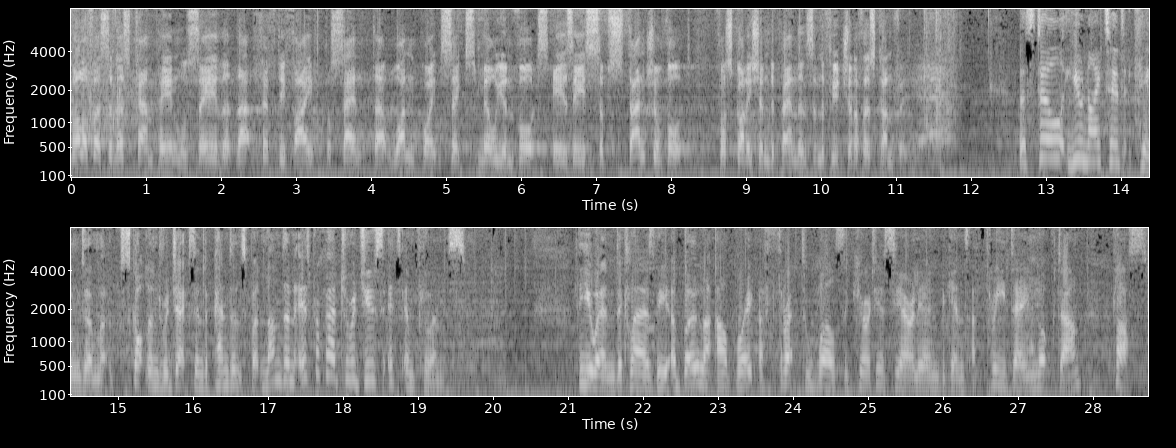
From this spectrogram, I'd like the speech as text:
All of us in this campaign will say that that 55%, that 1.6 million votes, is a substantial vote for Scottish independence and the future of this country. The still united kingdom. Scotland rejects independence, but London is prepared to reduce its influence. The UN declares the Ebola outbreak a threat to world security as Sierra Leone begins a three day lockdown. Plus,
